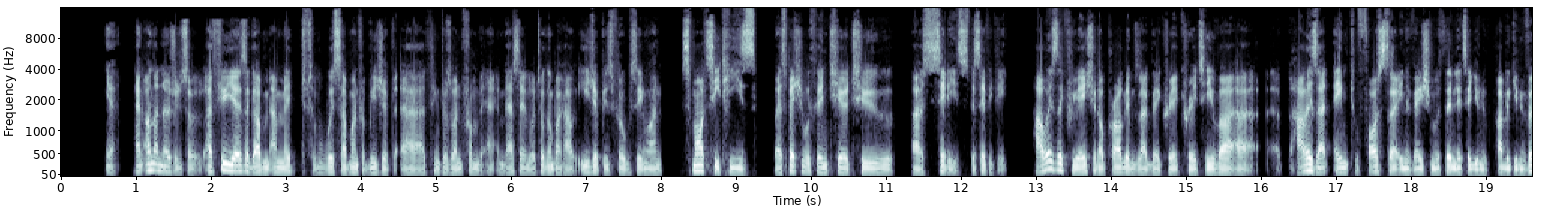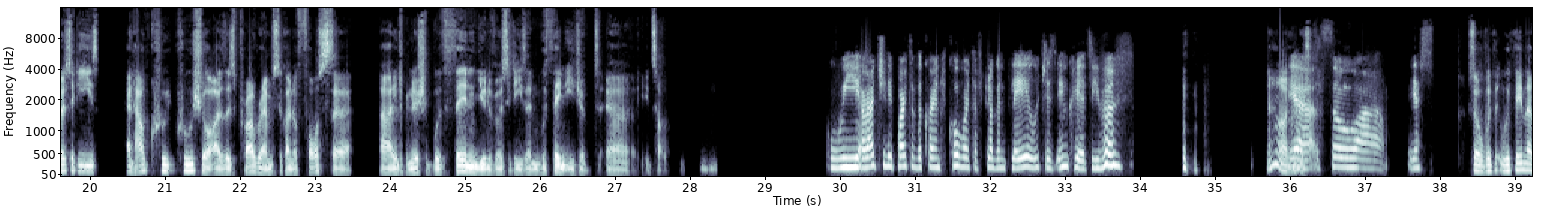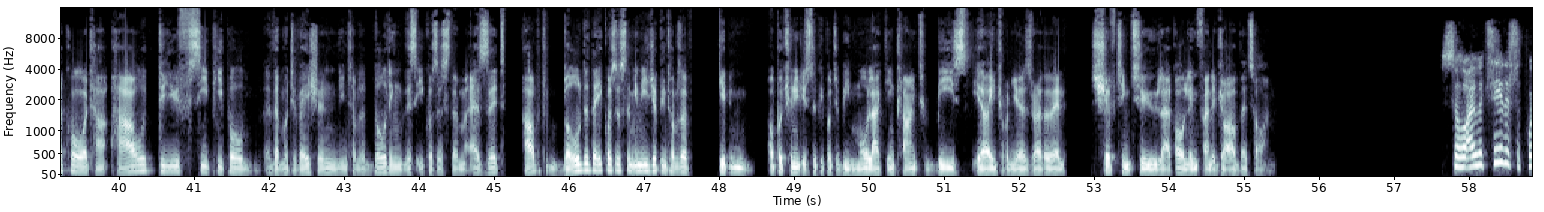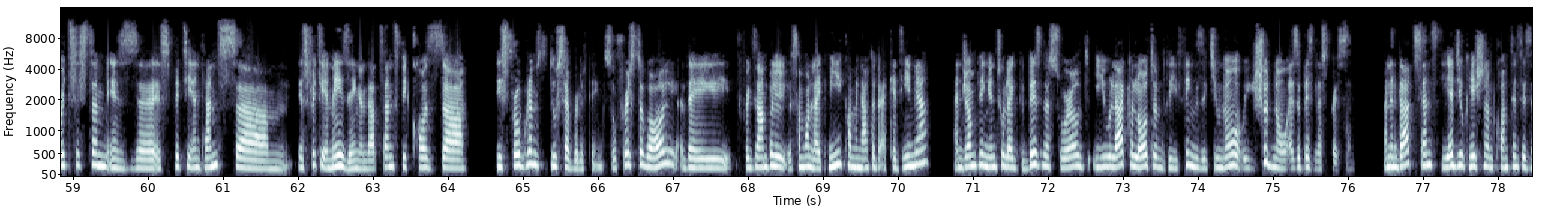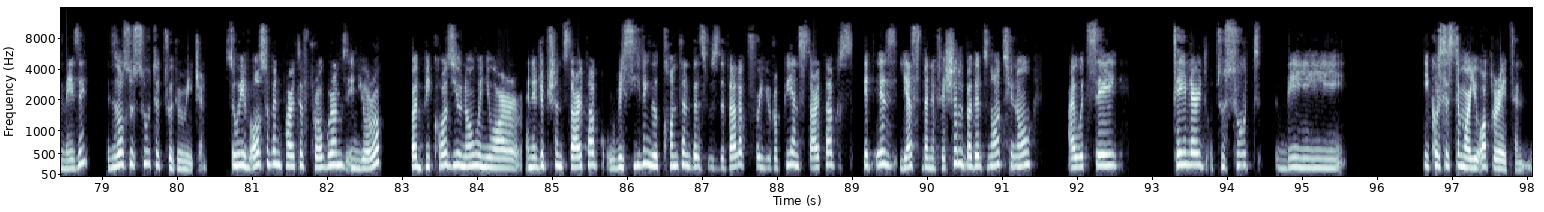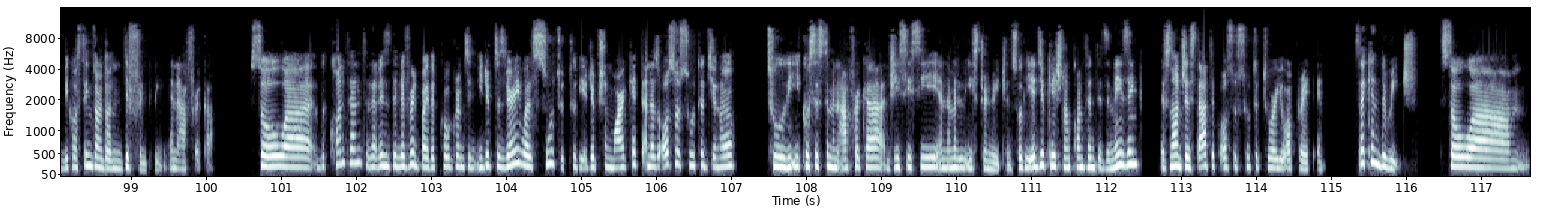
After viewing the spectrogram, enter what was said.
Yeah. And on that note, so a few years ago, I met with someone from Egypt. Uh, I think it was one from the ambassador. And we're talking about how Egypt is focusing on smart cities, especially within tier two uh, cities specifically. How is the creation of programs like the Create Creativa, uh, how is that aimed to foster innovation within, let's say, uni- public universities? And how cru- crucial are these programs to kind of foster uh, entrepreneurship within universities and within Egypt uh, itself? We are actually part of the current cohort of Plug and Play, which is in Creativa. oh, nice. Yeah. So, uh, yes. So with, within that cohort, how, how do you see people, the motivation in terms of building this ecosystem? As it helped build the ecosystem in Egypt in terms of giving opportunities to people to be more like inclined to be uh, entrepreneurs rather than shifting to like, oh, let me find a job and so on? So I would say the support system is uh, is pretty intense. Um, it's pretty amazing in that sense because uh, these programs do several things. So first of all, they, for example, someone like me coming out of academia and jumping into like the business world, you lack a lot of the things that you know, you should know as a business person. And in that sense, the educational content is amazing. It is also suited to the region. So we've also been part of programs in Europe, but because you know, when you are an Egyptian startup, receiving the content that was developed for European startups, it is yes beneficial, but it's not, you know, I would say tailored to suit the ecosystem where you operate in because things are done differently in Africa. So uh, the content that is delivered by the programs in Egypt is very well suited to the Egyptian market and is also suited, you know, to the ecosystem in Africa, GCC, and the Middle Eastern region. So the educational content is amazing. It's not just that; it's also suited to where you operate in. Second, the reach. So um,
